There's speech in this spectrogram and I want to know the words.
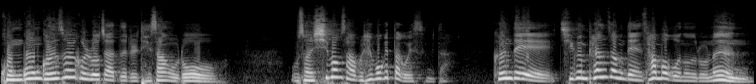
공공 건설 근로자들을 대상으로 우선 시범 사업을 해보겠다고 했습니다. 그런데 지금 편성된 3억 원으로는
